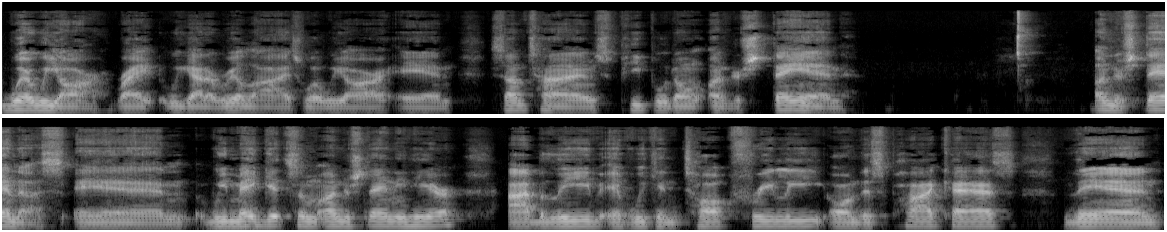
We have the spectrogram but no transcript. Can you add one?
where we are, right? We got to realize where we are. And sometimes people don't understand understand us and we may get some understanding here. I believe if we can talk freely on this podcast then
